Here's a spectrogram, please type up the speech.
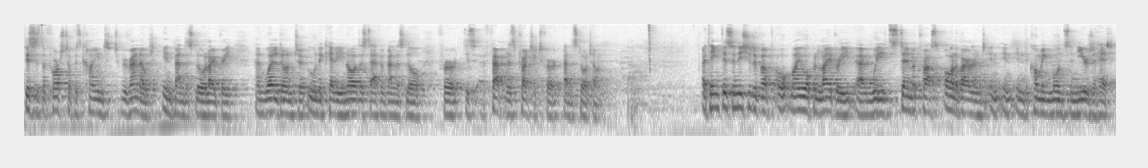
This is the first of its kind to be run out in Ballinasloe Library and well done to Una Kelly and all the staff at Ballinasloe for this fabulous project for Ballinasloe Town. I think this initiative of My Open Library uh, will stem across all of Ireland in, in, in the coming months and years ahead.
